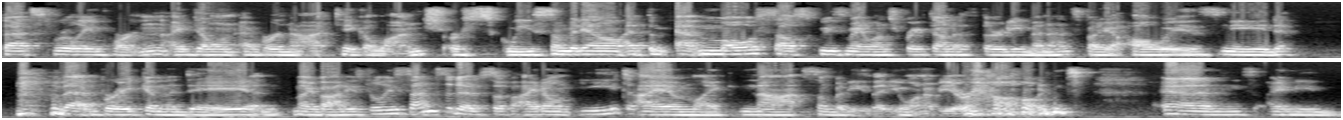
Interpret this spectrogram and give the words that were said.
that's really important. I don't ever not take a lunch or squeeze somebody out. At the at most, I'll squeeze my lunch break down to 30 minutes, but I always need that break in the day and my body's really sensitive. So if I don't eat, I am like not somebody that you want to be around and I need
